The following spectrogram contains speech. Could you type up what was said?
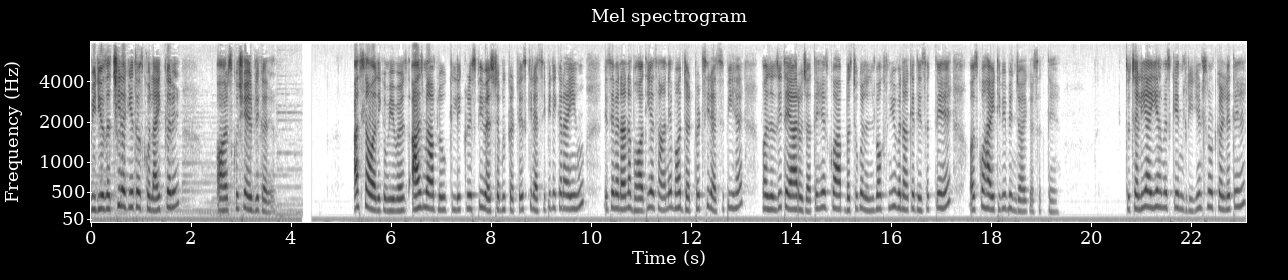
वीडियोस अच्छी लगी तो उसको लाइक करें और उसको शेयर भी करें। अस्सलाम वालेकुम व्यूवर्स। आज मैं आप लोगों के लिए क्रिस्पी वेजिटेबल कटलेट्स की रेसिपी लेकर आई हूँ। इसे बनाना बहुत ही आसान है, बहुत झटपट सी रेसिपी है। बहुत जल्दी तैयार हो जाते हैं। इसको आप बच्चों को लंच बॉक्स में भी बना के दे सकते हैं और इसको हाई टी भी इंजॉय कर सकते हैं। तो चलिए आइए, हम इसके इंग्रेडिएंट्स नोट कर लेते हैं।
